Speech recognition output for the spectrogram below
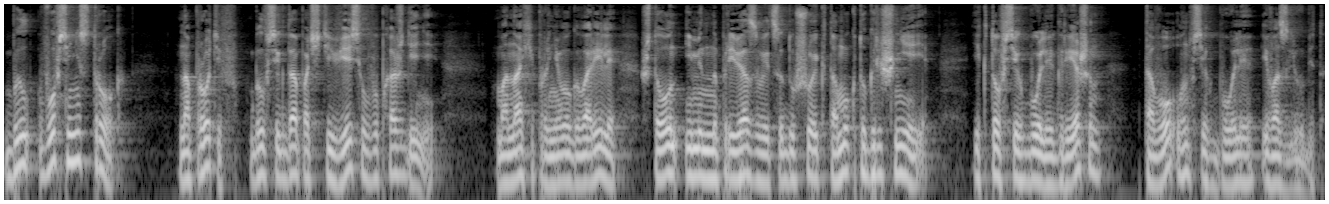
был вовсе не строг. Напротив, был всегда почти весел в обхождении. Монахи про него говорили, что он именно привязывается душой к тому, кто грешнее, и кто всех более грешен, того он всех более и возлюбит.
